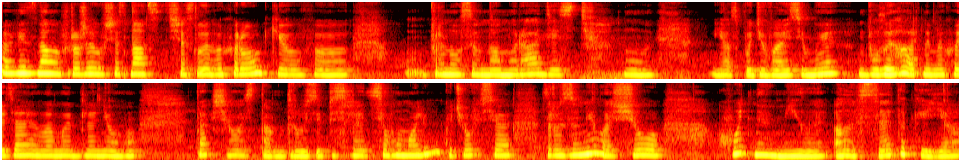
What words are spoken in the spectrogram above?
Він з нами прожив 16 щасливих років, е, приносив нам радість. Ну, я сподіваюся, ми були гарними хазяївами для нього. Так що ось так, друзі, після цього малюнку чогось я зрозуміла, що хоч не вміли, але все-таки я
